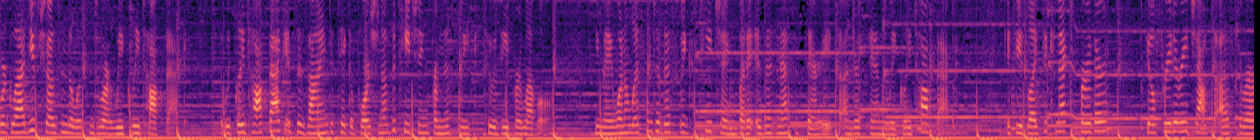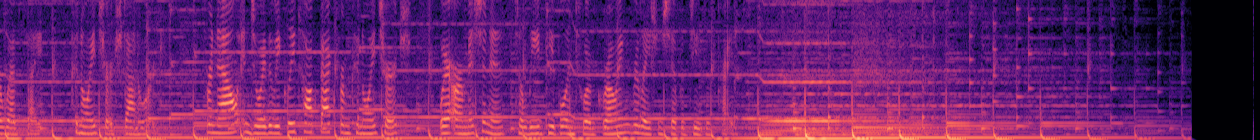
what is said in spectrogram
We're glad you've chosen to listen to our weekly talkback. The weekly talkback is designed to take a portion of the teaching from this week to a deeper level. You may want to listen to this week's teaching, but it isn't necessary to understand the weekly talkback. If you'd like to connect further, feel free to reach out to us through our website, conoychurch.org. For now, enjoy the weekly talkback from Conoy Church, where our mission is to lead people into a growing relationship with Jesus Christ.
